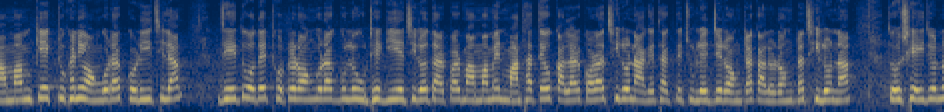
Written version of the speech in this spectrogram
মামামকে একটুখানি অঙ্গরাগ করিয়েছিলাম। যেহেতু ওদের ঠোঁটের অঙ্গরাগগুলো উঠে গিয়েছিল, তারপর মামামের মাথাতেও কালার করা ছিল না, আগে থাকতে চুলের যে রঙটা কালো রঙটা ছিল না। তো সেই জন্য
